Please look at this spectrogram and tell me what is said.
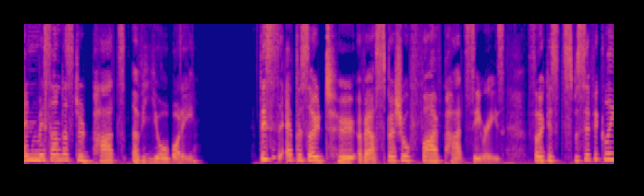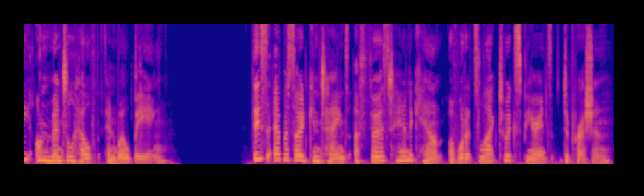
and misunderstood parts of your body. This is episode two of our special five part series focused specifically on mental health and well-being. This episode contains a first hand account of what it's like to experience depression.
